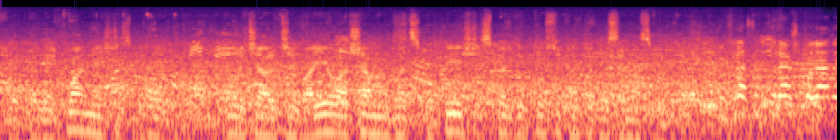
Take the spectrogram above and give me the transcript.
spre telefoane și spre orice altceva. Eu așa îmi învăț copiii și sper de tot sufletul că se mă ascultă. Infrastructura școlară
